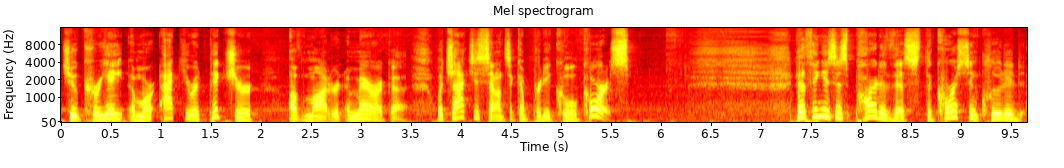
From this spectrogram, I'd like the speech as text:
to create a more accurate picture of modern America, which actually sounds like a pretty cool course. Now, the thing is, as part of this, the course included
